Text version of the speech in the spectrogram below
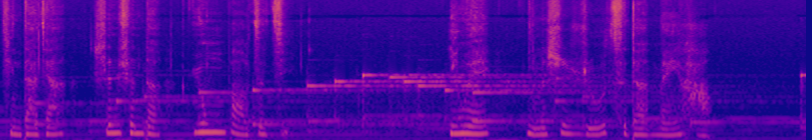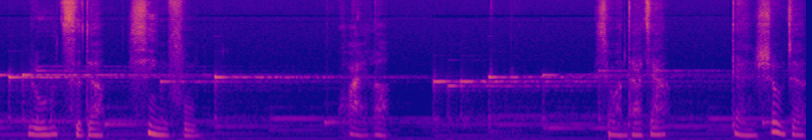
请大家深深的拥抱自己，因为你们是如此的美好。如此的幸福、快乐，希望大家感受着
